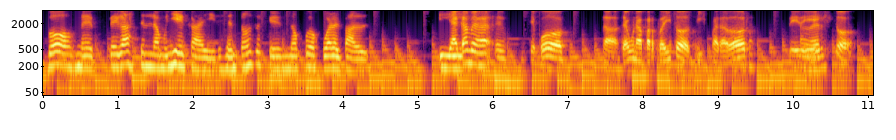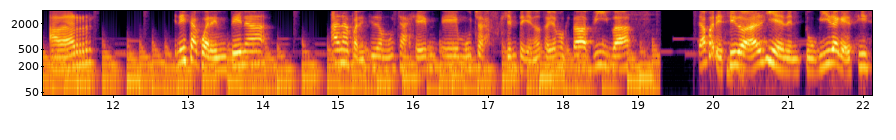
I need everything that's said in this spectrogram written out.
vos me pegaste en la muñeca y desde entonces que no puedo jugar al paddle. Y acá me, eh, te puedo, te hago un apartadito disparador de, A de ver. esto. A ver, En esta cuarentena han aparecido mucha gente, mucha gente que no sabíamos que estaba viva. ¿Te ha aparecido alguien en tu vida que decís,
